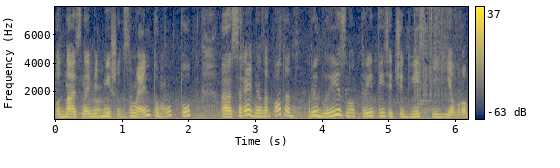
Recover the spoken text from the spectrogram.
одна з найбідніших земель, тому тут е, середня зарплата приблизно 3200 євро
